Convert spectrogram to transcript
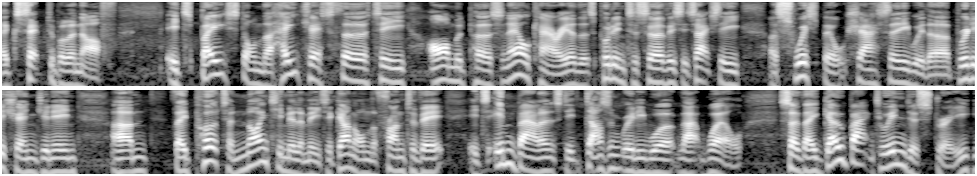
acceptable enough. It's based on the HS-30 armoured personnel carrier that's put into service. It's actually a Swiss-built chassis with a British engine in. Um, they put a 90 millimeter gun on the front of it. It's imbalanced. It doesn't really work that well. So they go back to industry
